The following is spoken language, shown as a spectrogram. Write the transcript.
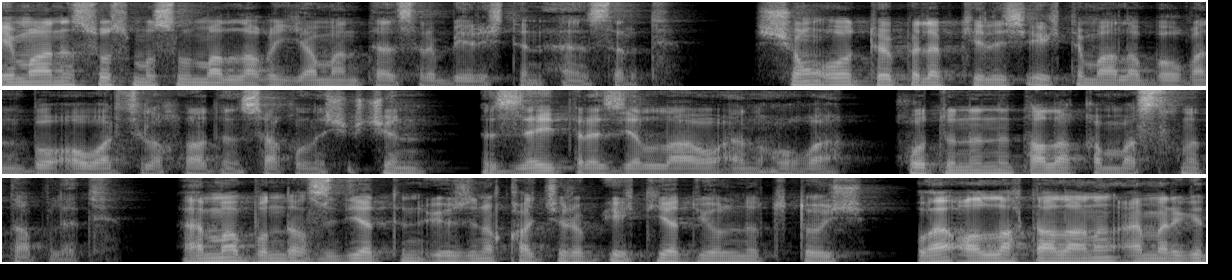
iymoni sus musulmonlarga yomon ta'sir berishdan ansirdi. Шуң о төпелеп келіш ehtimoli bo'lgan bu avarchiliklardan saqlanish uchun Zayd raziyallohu anhuga xotinini taloq qilmaslikni topiladi. Ammo bundoq ziddiyatdan o'zini qochirib ehtiyot yo'lini tutish va Alloh taolaning amriga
